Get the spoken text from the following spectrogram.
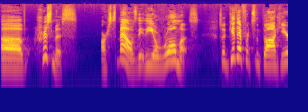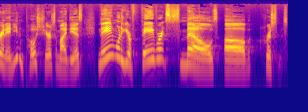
of Christmas are smells, the, the aromas. So give that for some thought here, and, and you can post, share some ideas. Name one of your favorite smells of Christmas.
